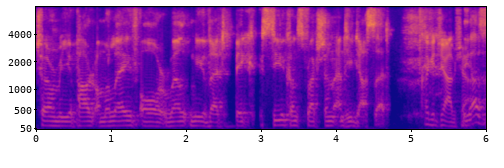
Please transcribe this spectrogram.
tear me apart on a lathe or weld me that big steel construction, and he does that. Like a job shop. Other,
